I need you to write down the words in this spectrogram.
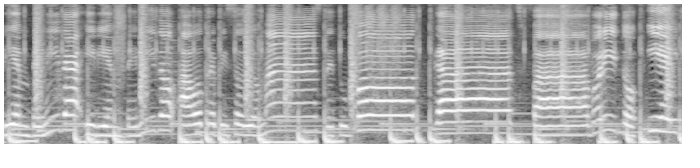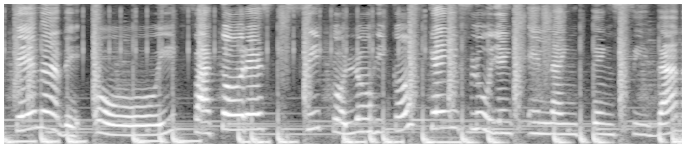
bienvenida y bienvenido a otro episodio más de tu podcast favorito. Y el tema de hoy, factores psicológicos que influyen en la intensidad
